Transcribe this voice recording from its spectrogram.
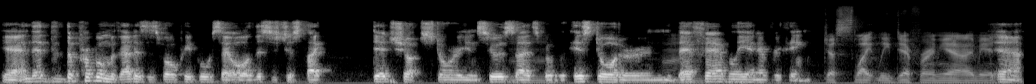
yeah and the, the problem with that is as well people will say oh this is just like Deadshot story and Suicide Squad mm. with his daughter and mm. their family and everything. Just slightly different, yeah. I mean, yeah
